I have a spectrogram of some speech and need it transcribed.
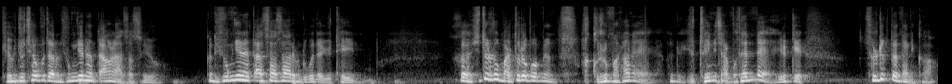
경주 최부자는 흉년에 땅을 안 샀어요. 근데 흉년에 땅 산 사람이 누구냐? 유태인. 그러니까 히틀러 말 들어보면, 아, 그럴만하네. 근데 유태인이 잘못했네. 이렇게 설득된다니까.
